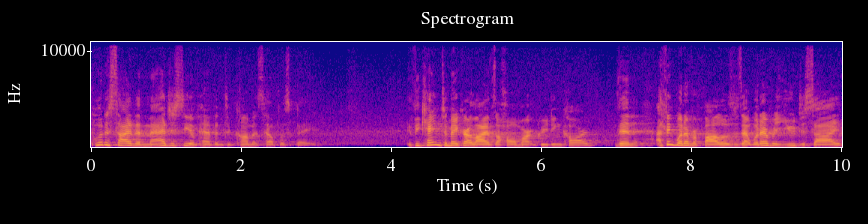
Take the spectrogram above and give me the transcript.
put aside the majesty of heaven to come as helpless babe, if He came to make our lives a Hallmark greeting card, then I think whatever follows is that whatever you decide,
